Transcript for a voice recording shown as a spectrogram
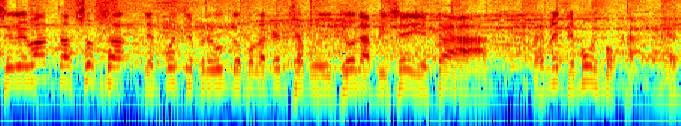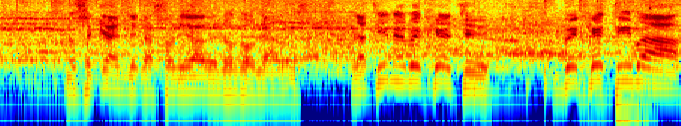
Se levanta Sosa. Después te pregunto por la cancha porque yo la pisé y está realmente muy mojada. ¿eh? No se caen de casualidad de los dos lados. La tiene Vejete. Vejete va.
